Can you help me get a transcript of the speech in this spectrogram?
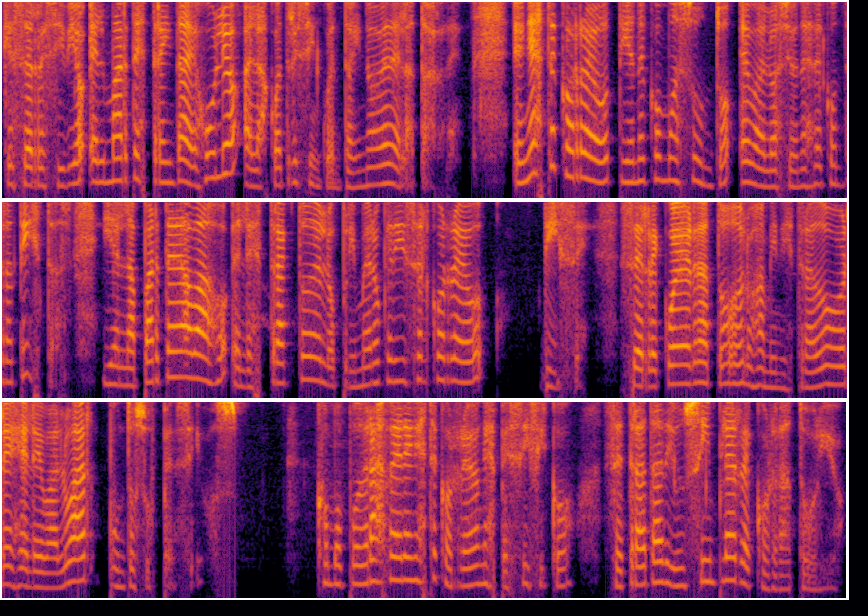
que se recibió el martes 30 de julio a las 4 y 59 de la tarde. En este correo tiene como asunto evaluaciones de contratistas y en la parte de abajo el extracto de lo primero que dice el correo dice se recuerda a todos los administradores el evaluar puntos suspensivos. Como podrás ver en este correo en específico, se trata de un simple recordatorio,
